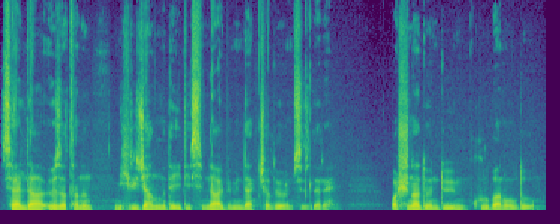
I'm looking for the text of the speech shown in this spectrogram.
Selda Özatan'ın Mihrican mı değdi isimli albümünden çalıyorum sizlere. Başına döndüğüm, kurban olduğum.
